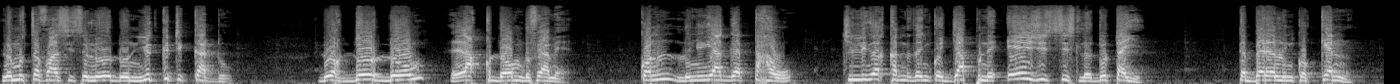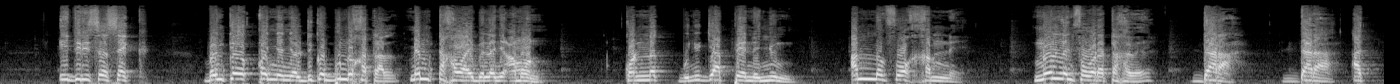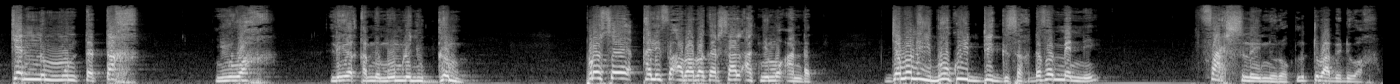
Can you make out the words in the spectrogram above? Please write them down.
la Moustapha Cissé Lo doon yëkkati kàddu di wax dóor doom làq doom du fi amee. Kon lu ñu yàgg taxaw ci li nga xam ne dañ ko jàpp ne injustice la du tey te bereluñ ko kenn Idrissa Seck bañ koy xoññañal di ko bundu xatal même taxawaay bi la ñu amoon. Kon nag bu ñu jàppee ne ñun am na foo xam ne noonu lañ fa war a taxawee dara dara ak kenn munta tax ñuy wax li nga xam ne moom la ñu gëm. Procès Khalifa Ababacar Sall ak ñi mu ànd ak jamono yi boo koy sax dafa mel ni farce lay niroog lu tubaab bi di wax.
